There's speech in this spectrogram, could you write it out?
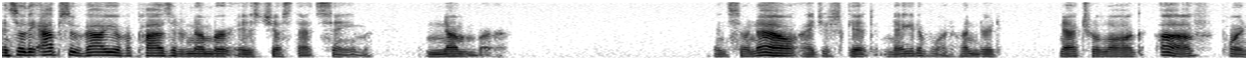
And so the absolute value of a positive number is just that same number. And so now I just get negative 100 natural log of 0.05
